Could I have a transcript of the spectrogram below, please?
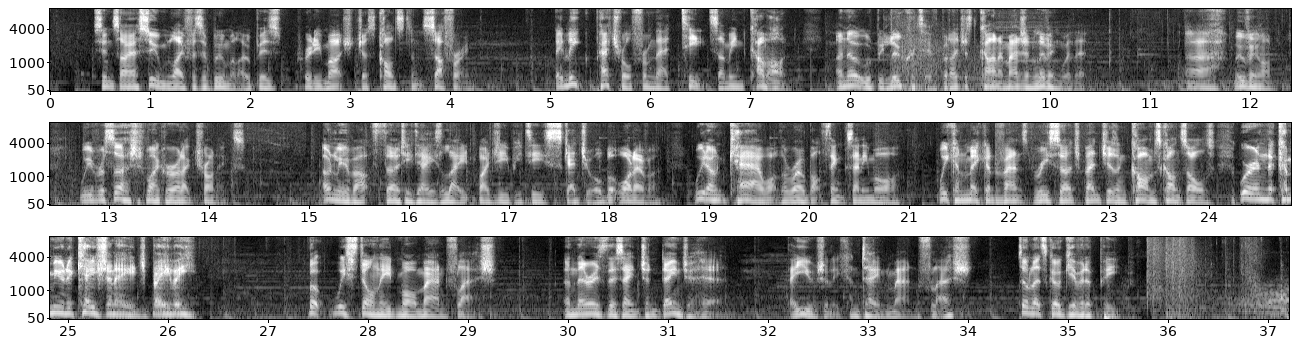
since I assume life as a boomalope is pretty much just constant suffering. They leak petrol from their teats, I mean, come on. I know it would be lucrative, but I just can't imagine living with it. Uh, moving on. We've researched microelectronics. Only about 30 days late by GPT's schedule, but whatever. We don't care what the robot thinks anymore. We can make advanced research benches and comms consoles. We're in the communication age, baby! But we still need more man flesh. And there is this ancient danger here. They usually contain man flesh. So let's go give it a peep.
